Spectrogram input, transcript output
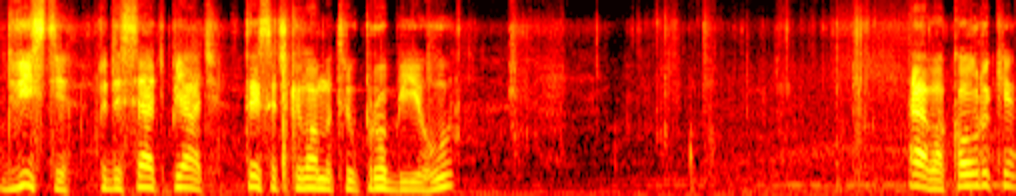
255 тисяч кілометрів пробігу. Ева коврики.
